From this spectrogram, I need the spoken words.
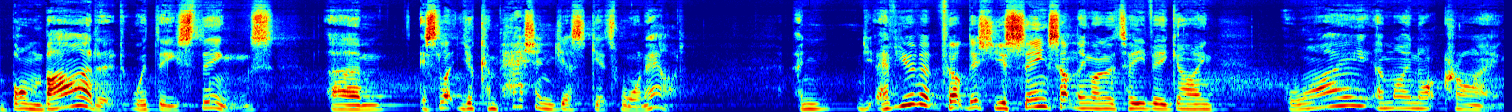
bombarded with these things, um, it's like your compassion just gets worn out. And have you ever felt this? You're seeing something on the TV going, why am I not crying?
